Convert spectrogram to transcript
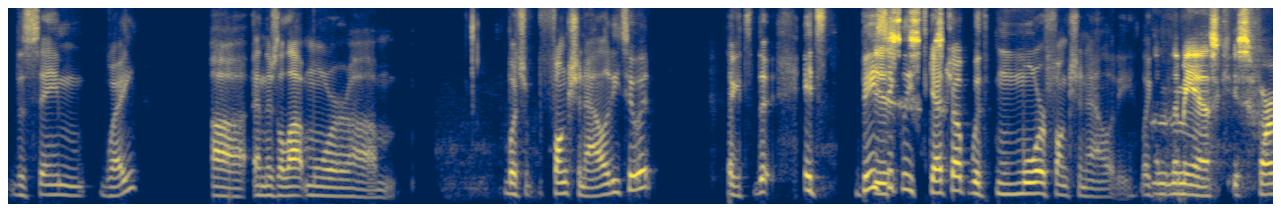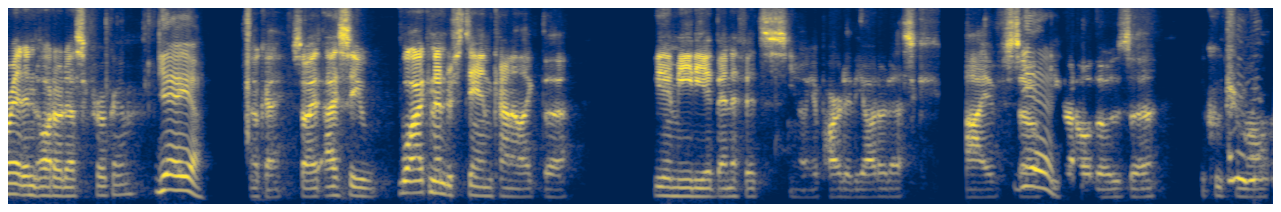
the same way uh and there's a lot more um much functionality to it like it's the it's basically Is- sketchup with more functionality like Let me ask: Is FormIt an Autodesk program? yeah yeah Okay, so I, I see. Well, I can understand kind of like the the immediate benefits. You know, you're part of the Autodesk Hive, so Yeah. you got all those uh, accoutrements.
